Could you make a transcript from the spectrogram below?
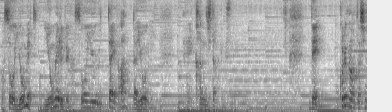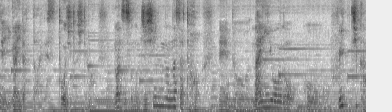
まあ、そう読め読めるというかそういう訴えがあったように、えー、感じたわけですね。でこれが私には意外だったわけです当時としては。まずその自信のなさと,、えーと、内容のこう不一致感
